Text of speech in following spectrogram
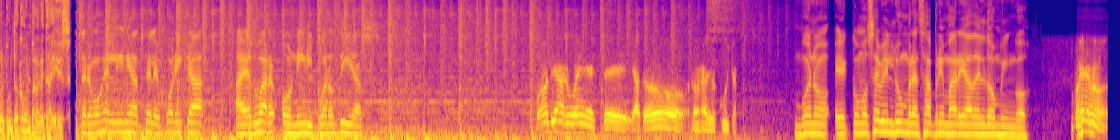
boostmobile.com para detalles. Tenemos en línea telefónica a Eduard O'Neill. Buenos días. Buenos días, Rubén, este, y a todos los radioescuchas. Bueno, eh, ¿cómo se vislumbra esa primaria del domingo? Bueno,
